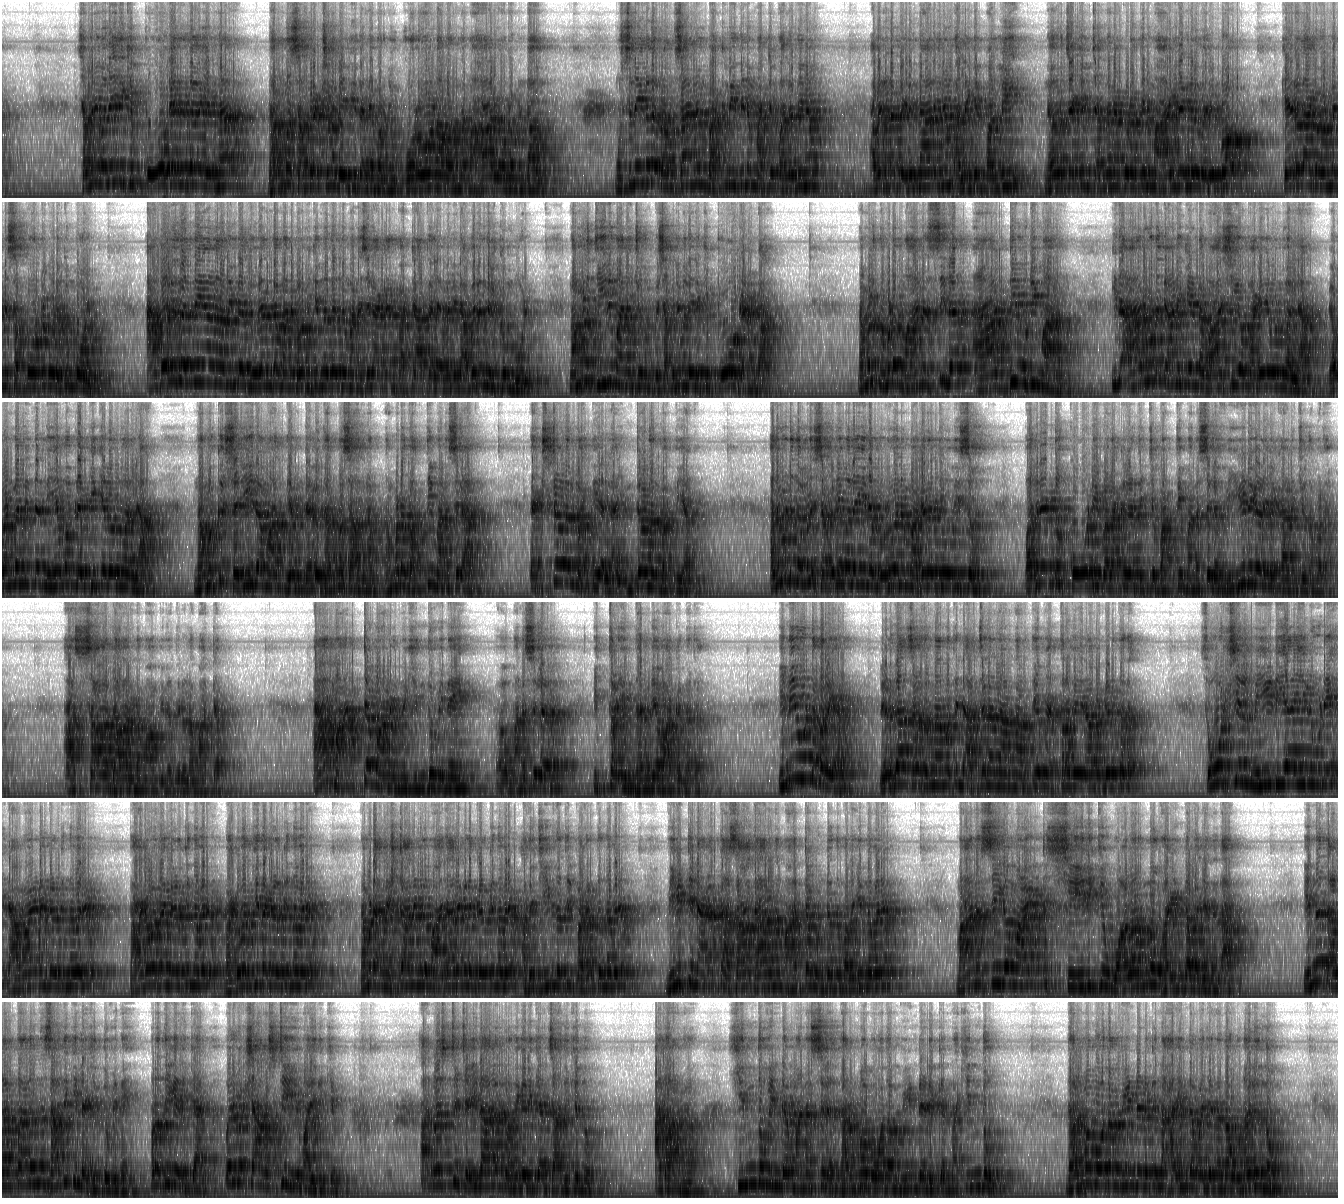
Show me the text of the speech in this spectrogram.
ശബരിമലയിലേക്ക് പോകരുത് എന്ന് ധർമ്മ സംരക്ഷണ വേദി തന്നെ പറഞ്ഞു. കൊറോണ വന്ന് മഹാരോഗം ഉണ്ടാവും. മുസ്ലിങ്ങൾ റംസാനും ബക്രീദിനും മറ്റു പലതിനും അവരുടെ പെരുന്നാളിനും അല്ലെങ്കിൽ പള്ളി നേർച്ചയ്ക്കും ചന്ദനക്കുടത്തിനും ആയിരങ്ങൾ വരുമ്പോൾ കേരള ഗവൺമെന്റ് സപ്പോർട്ട് കൊടുക്കുമ്പോൾ അവർ തന്നെയാണ് അതിന്റെ ദുരന്തം അനുഭവിക്കുന്നത് എന്ന് മനസ്സിലാക്കാൻ പറ്റാത്ത ലെവലിൽ അവർ നിൽക്കുമ്പോൾ നമ്മൾ തീരുമാനിച്ചു നമുക്ക് ശബരിമലയിലേക്ക് പോകണ്ട. നമ്മൾ നമ്മുടെ മനസ്സിൽ അടിമുടി മാറി. ഇത് ആരോട് കാണിക്കേണ്ട? വാശിയോ പകയോ ഒന്നുമല്ല. ഗവൺമെന്റിന്റെ നിയമം ലംഘിക്കലൊന്നുമല്ല. നമുക്ക് ശരീരമാദ്യം ഗലു ധർമ്മസാധനം നമ്മുടെ ഭക്തി മനസ്സിലാണ്. എക്സ്റ്റേണൽ ഭക്തിയല്ല ഇന്റേണൽ ഭക്തിയാണ്. അതുകൊണ്ട് നമ്മൾ ശബരിമലയിലെ മുഴുവനും മകരജ്യോതിസും പതിനെട്ട് കോടി വിളക്ക് കത്തിച്ച് ഭക്തി മനസ്സിലെ വീടുകളിൽ കാണിച്ചു നമ്മൾ അസാധാരണമാം വിധത്തിലുള്ള മാറ്റം. ആ മാറ്റമാണ് ഇന്ന് ഹിന്ദുവിനെ മനസ്സിൽ ഇത്രയും ധന്യമാക്കുന്നത്. ഇനിയുകൊണ്ട് പറയാം ലളിതാ സഹസ്രനാമത്തിന്റെ അർച്ചന നാം നടത്തിയപ്പോൾ എത്ര പേരാണ് പങ്കെടുത്തത്? സോഷ്യൽ മീഡിയയിലൂടെ രാമായണം കേൾക്കുന്നവരും ഭാഗവതം കേൾക്കുന്നവരും ഭഗവത്ഗീത കേൾക്കുന്നവരും നമ്മുടെ അനുഷ്ഠാനങ്ങളും ആചാരങ്ങളും കേൾക്കുന്നവരും അത് ജീവിതത്തിൽ പകർത്തുന്നവരും വീട്ടിനകത്ത് അസാധാരണ മാറ്റമുണ്ടെന്ന് പറയുന്നവരും മാനസികമായിട്ട് ശരിക്കും വളർന്നു ഹൈന്ദവ ജനത. ഇന്ന് തളർത്താനൊന്നും സാധിക്കില്ല ഹിന്ദുവിനെ. പ്രതികരിക്കാൻ. ഒരുപക്ഷെ അറസ്റ്റ് ചെയ്യുമായിരിക്കും. അറസ്റ്റ് ചെയ്താലും പ്രതികരിക്കാൻ സാധിക്കുന്നു. അതാണ് ഹിന്ദുവിന്റെ മനസ്സിൽ ധർമ്മബോധം വീണ്ടെടുക്കുന്ന ഹിന്ദു. ധർമ്മബോധം വീണ്ടെടുക്കുന്ന ഹൈന്ദവ ജനത ഉണരുന്നു.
